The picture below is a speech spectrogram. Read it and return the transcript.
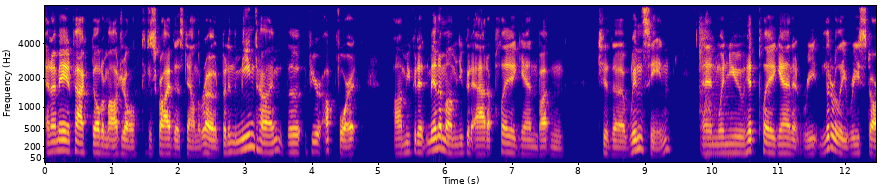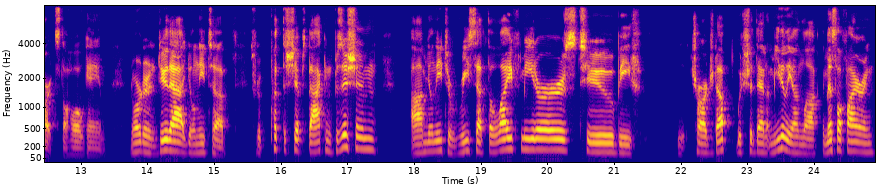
and I may, in fact, build a module to describe this down the road. But in the meantime, the, if you're up for it, um, you could at minimum you could add a play again button to the win scene and when you hit play again it re literally restarts the whole game. In order to do that you'll need to sort of put the ships back in position um, you'll need to reset the life meters to be charged up which should then immediately unlock the missile firing.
